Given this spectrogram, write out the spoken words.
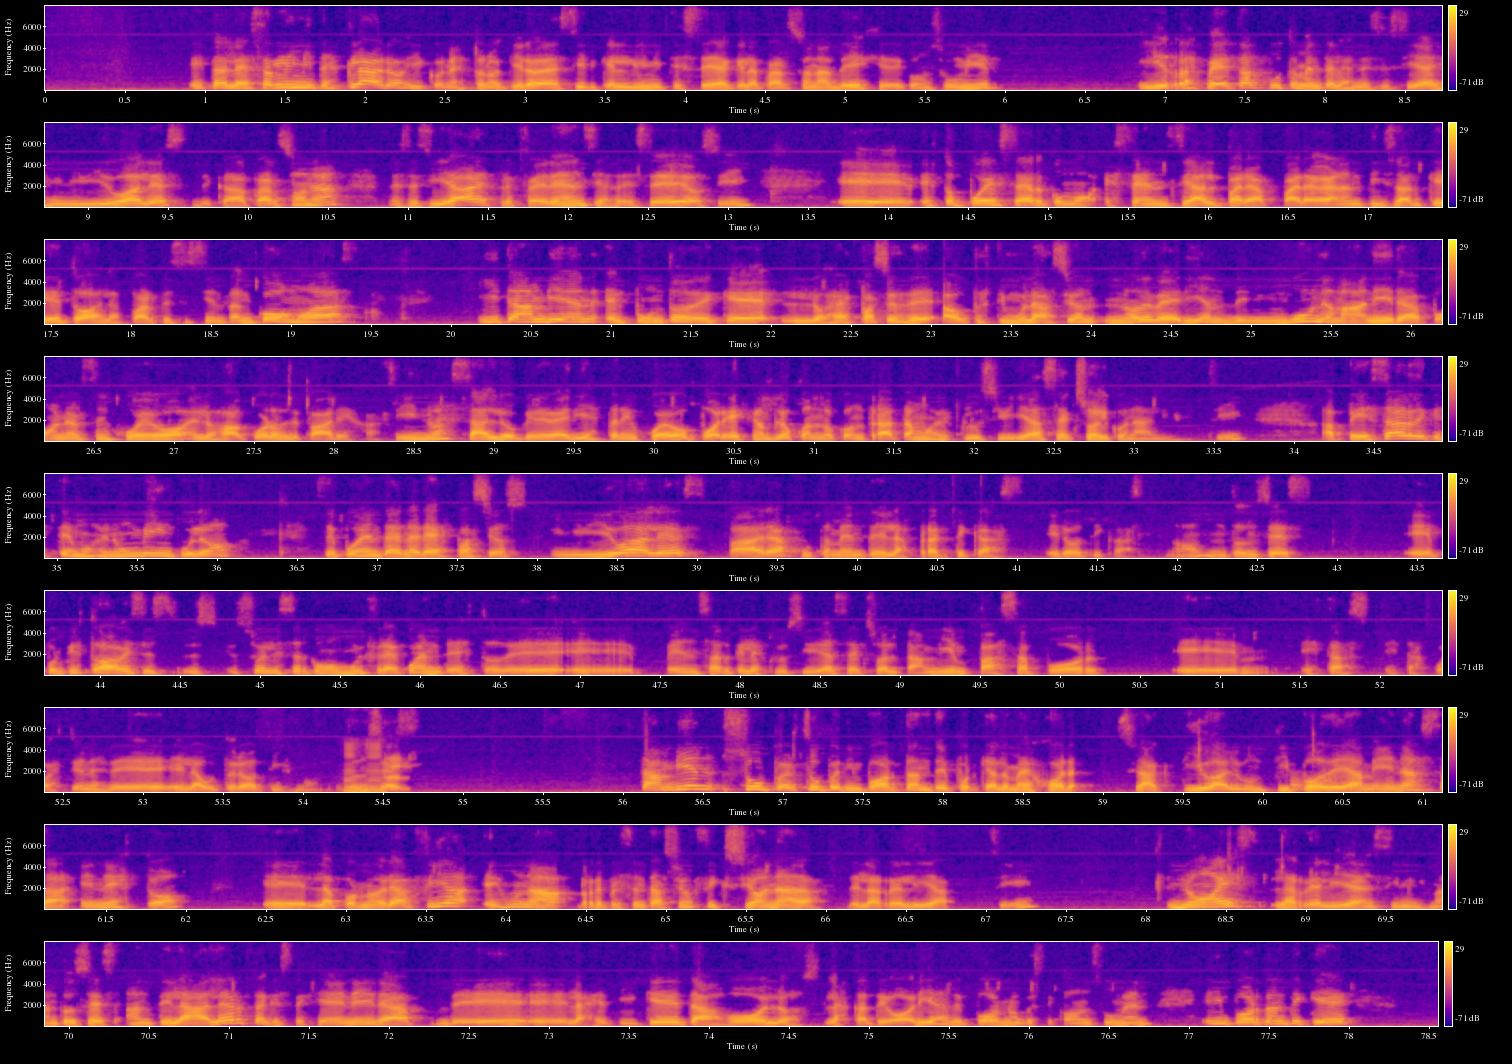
establecer límites claros, y con esto no quiero decir que el límite sea que la persona deje de consumir, y respetar justamente las necesidades individuales de cada persona, necesidades, preferencias, deseos, ¿sí? Eh, esto puede ser como esencial para, para garantizar que todas las partes se sientan cómodas y también el punto de que los espacios de autoestimulación no deberían de ninguna manera ponerse en juego en los acuerdos de pareja. ¿sí? No es algo que debería estar en juego, por ejemplo, cuando contratamos exclusividad sexual con alguien. ¿sí? A pesar de que estemos en un vínculo, se pueden tener espacios individuales para justamente las prácticas eróticas, ¿no? Entonces, eh, porque esto a veces suele ser como muy frecuente, esto de eh, pensar que la exclusividad sexual también pasa por eh, estas, estas cuestiones del autoerotismo. Entonces, también súper, súper importante, porque a lo mejor se activa algún tipo de amenaza en esto, la pornografía es una representación ficcionada de la realidad, ¿sí? No es la realidad en sí misma. Entonces, ante la alerta que se genera de eh, las etiquetas o las categorías de porno que se consumen, es importante que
